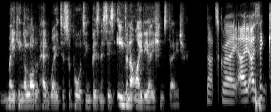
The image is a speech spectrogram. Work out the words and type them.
making a lot of headway to supporting businesses even at ideation stage. That's great. I, I, think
